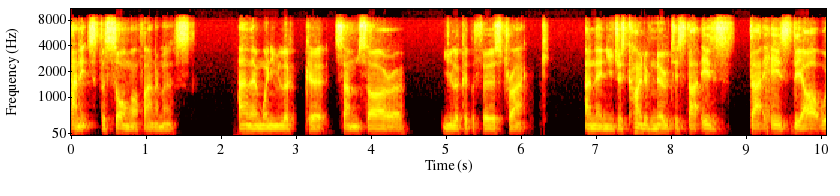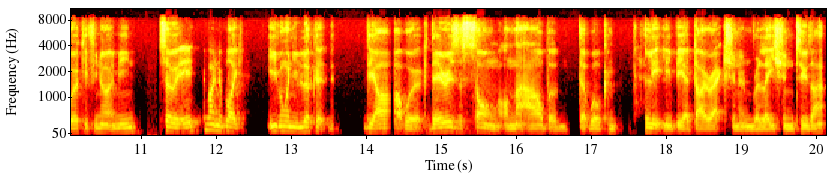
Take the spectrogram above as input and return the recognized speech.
And it's the song off animus. And then when you look at samsara you look at the first track and then you just kind of notice that is that is the artwork if you know what i mean. So it's kind of like even when you look at the artwork there is a song on that album that will completely be a direction in relation to that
